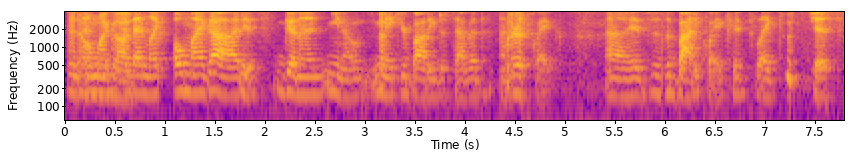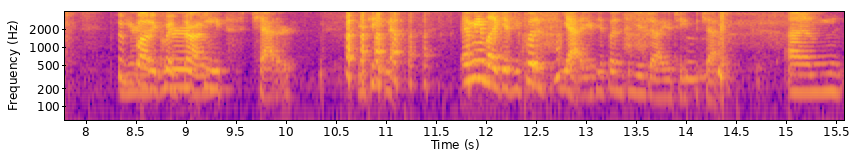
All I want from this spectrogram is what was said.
Hmm. And oh my God. and then like oh my god, it's gonna you know make your body just have an, an earthquake. Uh, it's just a body quake. It's like just It's your, body quake your time. teeth chatter. Your teeth no. I mean, like if you put it, to, yeah, if you put it to your jaw, your teeth would chatter. Um,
